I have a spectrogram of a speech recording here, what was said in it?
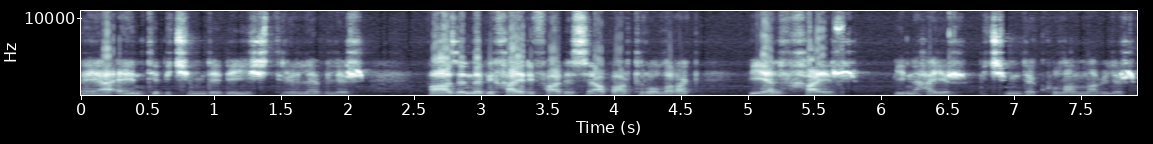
veya enti biçiminde değiştirilebilir. Bazen de bir hayır ifadesi abartılı olarak bir elf hayır, bin hayır biçiminde kullanılabilir.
